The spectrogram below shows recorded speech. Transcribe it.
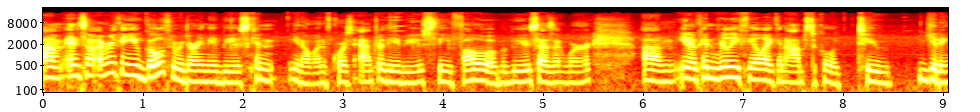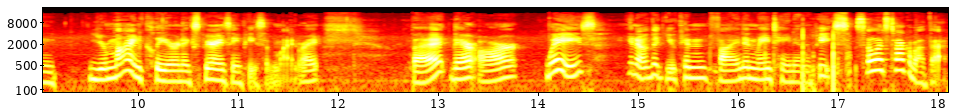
Um, and so everything you go through during the abuse can, you know, and of course after the abuse, the follow up abuse, as it were, um, you know, can really feel like an obstacle to getting your mind clear and experiencing peace of mind, right? But there are ways, you know, that you can find and maintain inner peace. So let's talk about that.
